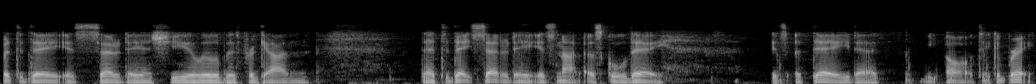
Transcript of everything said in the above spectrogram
But today is Saturday and she a little bit forgotten that today's Saturday, it's not a school day. It's a day that we all take a break.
